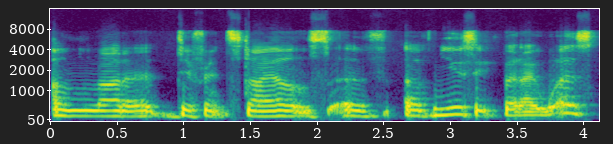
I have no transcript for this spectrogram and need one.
a lot of different styles of, of music, but I was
